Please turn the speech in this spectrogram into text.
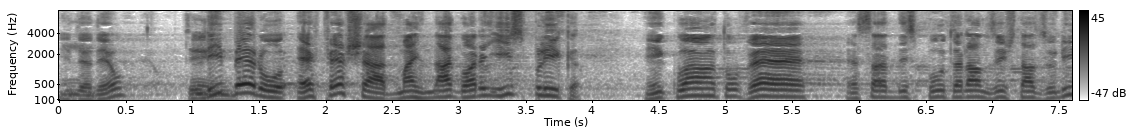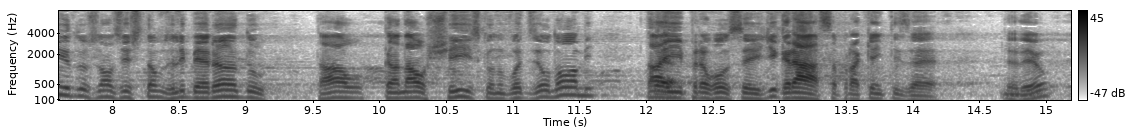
Hum. Entendeu? Sim. Liberou, é fechado, mas agora explica. Enquanto houver essa disputa lá nos Estados Unidos, nós estamos liberando tal canal X, que eu não vou dizer o nome, tá aí para vocês de graça para quem quiser. Entendeu? Hum.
